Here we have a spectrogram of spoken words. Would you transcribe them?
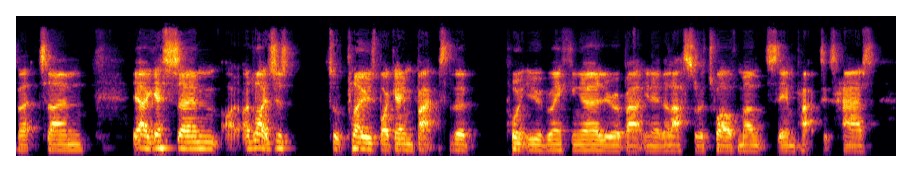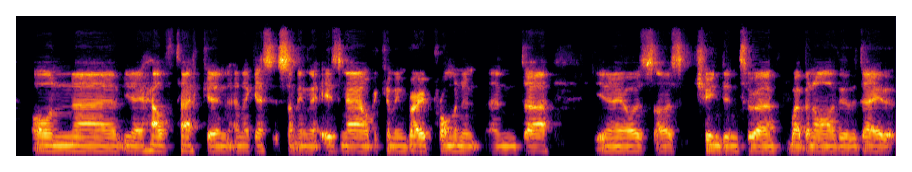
but um, yeah, I guess um, I'd like to just sort of close by going back to the point you were making earlier about you know the last sort of 12 months, the impact it's had on uh, you know health tech, and, and I guess it's something that is now becoming very prominent. And uh, you know, I was I was tuned into a webinar the other day that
